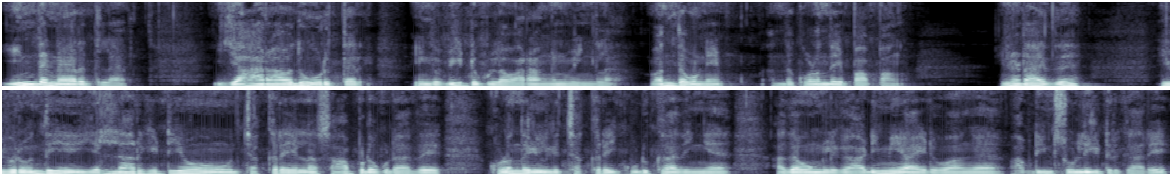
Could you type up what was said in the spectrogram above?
இந்த நேரத்தில் யாராவது ஒருத்தர் எங்கள் வீட்டுக்குள்ளே வராங்கன்னு வைங்களேன் வந்த உடனே அந்த குழந்தைய பார்ப்பாங்க. என்னடா இது? இவர் வந்து எல்லார்கிட்டேயும் சர்க்கரையெல்லாம் சாப்பிடக்கூடாது குழந்தைகளுக்கு சர்க்கரை கொடுக்காதீங்க அது அவங்களுக்கு அடிமையாயிடுவாங்க அப்படின்னு சொல்லிக்கிட்டு இருக்காரு.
